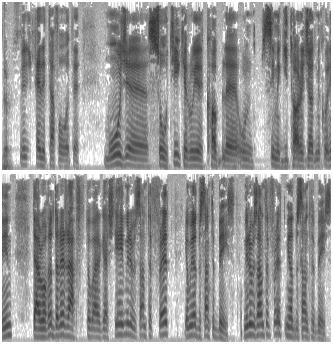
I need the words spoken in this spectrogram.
درست. خیلی تفاوته. موج صوتی که روی کابل اون سیم گیتار ایجاد می‌کنین در واقع داره رفت و برگشتی هی میره به سمت فرد یا میاد به سمت بیس. میره به سمت فرد میاد به سمت بیس.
